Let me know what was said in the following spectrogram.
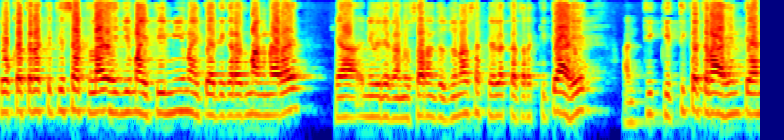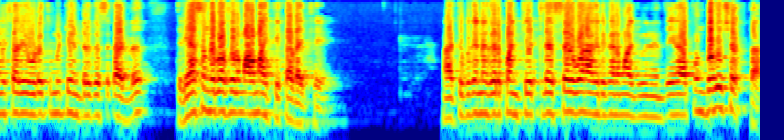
तो कचरा किती साठलाय? ह्याची माहिती मी माहिती अधिकारात मागणार आहे ह्या निवेदकानुसार आणि जुना साठलेला कचरा किती आहे आणि ती किती कचरा आहे त्यानुसार एवढं तुम्ही टेंडर कसं काढलं तर या संदर्भात मला माहिती काढायची आहे नातेपुते नगरपंचायतल्या सर्व नागरिकांना माझी विनंती आहे आपण बघू शकता.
